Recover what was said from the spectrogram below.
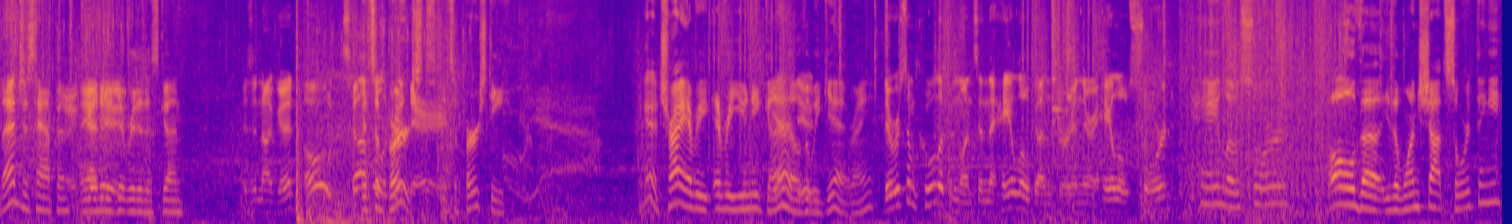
That just happened. Yeah, I need to get rid of this gun. Is it not good? Oh, double It's a burst. It's a bursty. Gotta try every every unique gun Yeah, though that we get, right? There were some cool looking ones, and the Halo guns were in there. Halo sword. Halo sword. Oh, the the one shot sword thingy.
